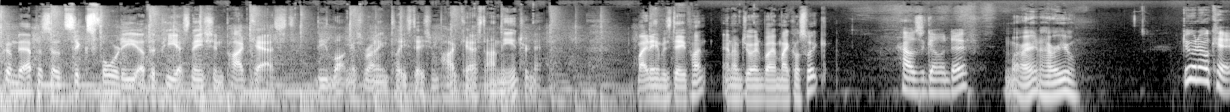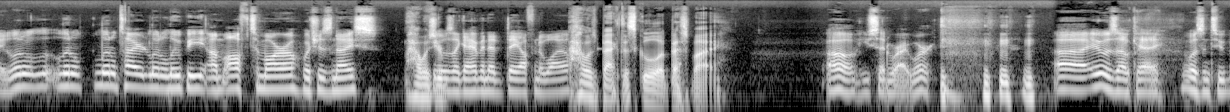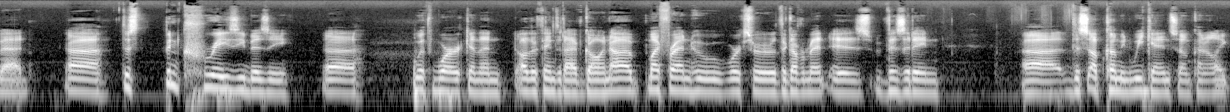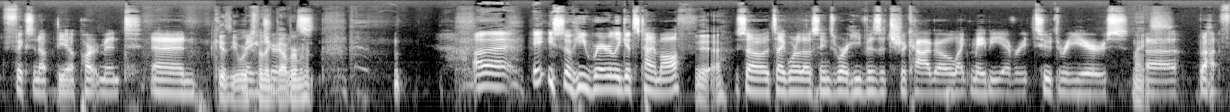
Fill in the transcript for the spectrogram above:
welcome to episode 640 of the PS Nation podcast, the longest running PlayStation podcast on the internet. My name is Dave Hunt, and I'm joined by Michael Swick. How's it going, Dave? All right, how are you? Doing okay. Little, little, little tired, little loopy. I'm off tomorrow, which is nice. How was you Feels your like I haven't had a day off in a while. How was back to school at Best Buy? Oh, you said where I worked. uh, it was okay. It wasn't too bad. Uh, just been crazy busy. Uh, with work and then other things that I have going. Uh, my friend who works for the government is visiting uh, this upcoming weekend, so I'm kind of like fixing up the apartment and Because he works for the sure government. uh, it- so he rarely gets time off. Yeah. So it's like one of those things where he visits Chicago like maybe every two three years. Nice. Uh,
